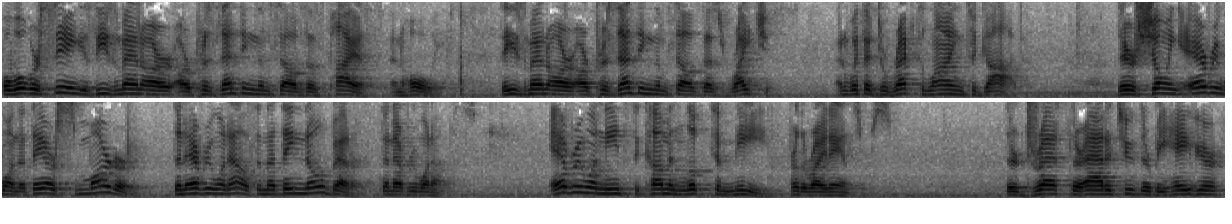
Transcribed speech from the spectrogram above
But what we're seeing is these men are, are presenting themselves as pious and holy. These men are, are presenting themselves as righteous and with a direct line to God. They're showing everyone that they are smarter than everyone else and that they know better than everyone else. Everyone needs to come and look to me for the right answers. Their dress, their attitude, their behavior,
